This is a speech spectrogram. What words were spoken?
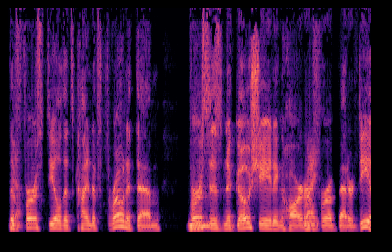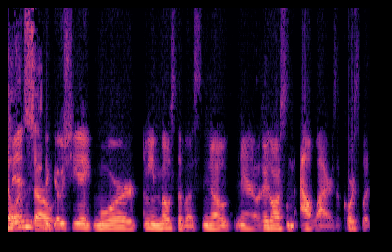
the Yeah. first deal that's kind of thrown at them mm-hmm. versus negotiating harder Right. for a better deal. men and so, negotiate more. I mean, most of us, you know, you know, there are some outliers, of course, but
